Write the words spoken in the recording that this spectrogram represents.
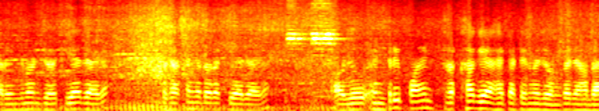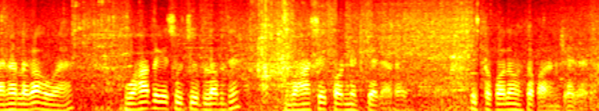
अरेंजमेंट जो है किया जाएगा प्रशासन के द्वारा किया जाएगा। और जो एंट्री पॉइंट रखा गया है कंटेनमेंट जोन का जहाँ बैनर लगा हुआ है वहाँ पे ये सूची उपलब्ध है। वहाँ से कोऑर्डिनेट किया जाएगा। इस प्रोटोकॉल में उसका पालन किया जाएगा।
